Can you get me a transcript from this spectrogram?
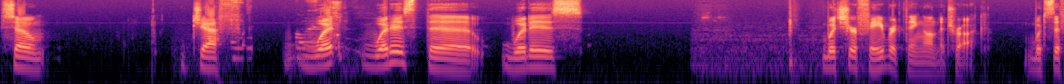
So, Jeff, what what is the what is what's your favorite thing on the truck? What's the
